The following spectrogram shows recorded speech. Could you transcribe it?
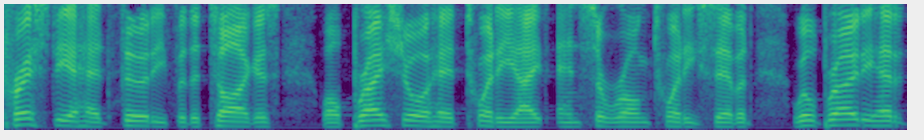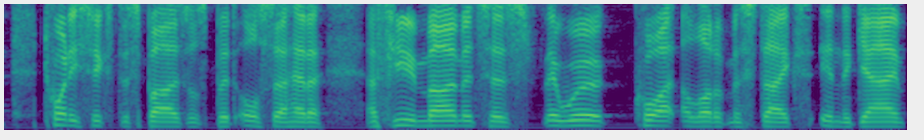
Prestia had 30 for the Tigers, while Brayshaw had 28 and Serong 27. Will Brodie had 26 disposals, but also had a, a few moments as there were quite a lot of mistakes in the game.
